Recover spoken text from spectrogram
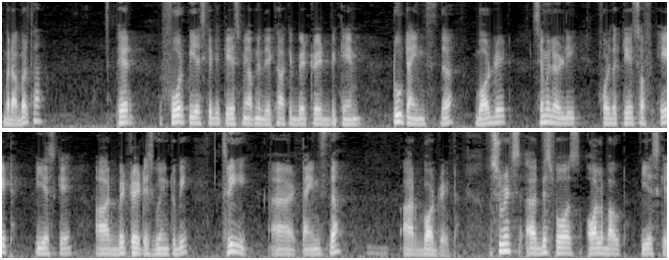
برابر تھا۔ پھر four P S K case میں آپ نے دیکھا کہ bit rate became two times the baud rate similarly for the case of eight P S K our bit rate is going to be three times the our baud rate. Students this was all about P S K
